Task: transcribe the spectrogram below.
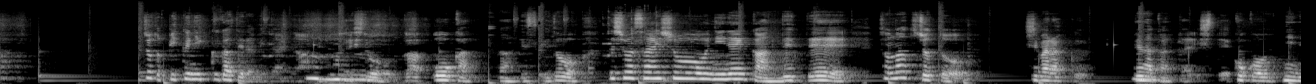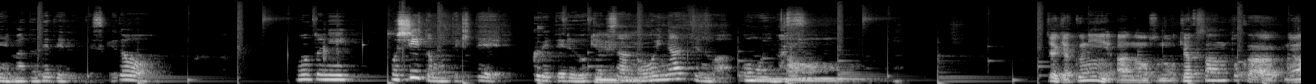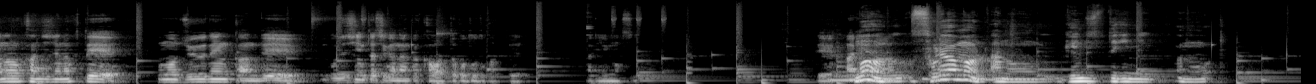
ちょっとピクニックがてらみたいな人が多かったんですけど、私は最初2年間出て、その後ちょっとしばらく出なかったりして、ここ2年また出てるんですけど、本当に欲しいと思って来てくれてるお客さんが多いなっていうのは思います。じゃあ逆に、あの、そのお客さんとか庭の感じじゃなくて、この10年間でご自身たちがなんか変わったこととかってあります？で、ありまあ、それはまあ、あの、現実的に、あの、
